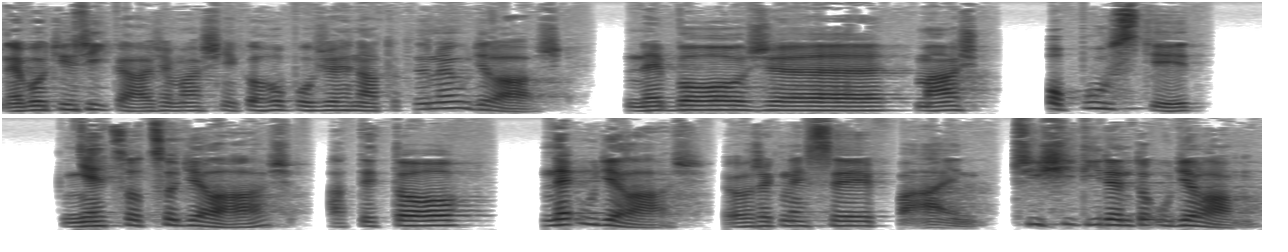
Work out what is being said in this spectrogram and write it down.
Nebo ti říká, že máš někoho požehnat a ty to neuděláš. Nebo že máš opustit něco, co děláš a ty to neuděláš. Jo? Řekneš si, fajn, příští týden to udělám.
